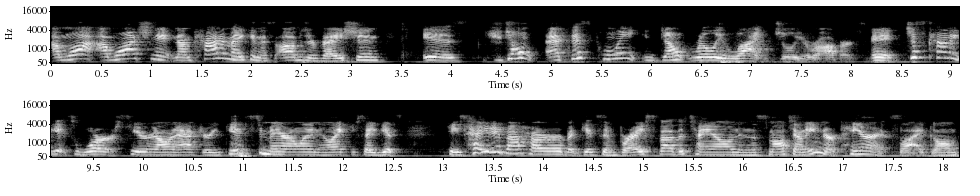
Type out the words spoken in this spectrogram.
I'm wa- I'm watching it and I'm kind of making this observation is you don't at this point you don't really like Julia Roberts. And it just kind of gets worse here on after he gets to Maryland and like you say gets he's hated by her but gets embraced by the town and the small town. Even her parents like him.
